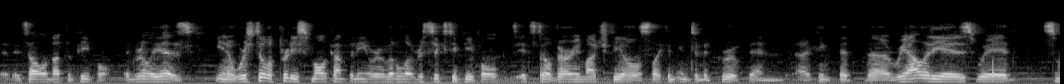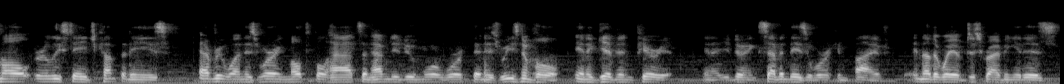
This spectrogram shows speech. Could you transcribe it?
It's all about the people. It really is. You know, we're still a pretty small company. We're a little over 60 people. It still very much feels like an intimate group. And I think that the reality is with small early stage companies, everyone is wearing multiple hats and having to do more work than is reasonable in a given period. You know, you're doing seven days of work in five. Another way of describing it is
